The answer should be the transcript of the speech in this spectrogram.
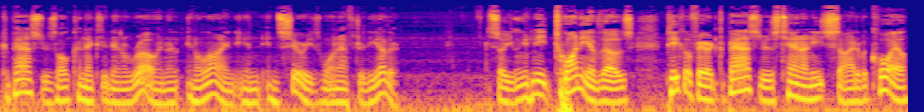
capacitors all connected in a row in a, in a line in, in series one after the other. So you need 20 of those picofarad capacitors 10 on each side of a coil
